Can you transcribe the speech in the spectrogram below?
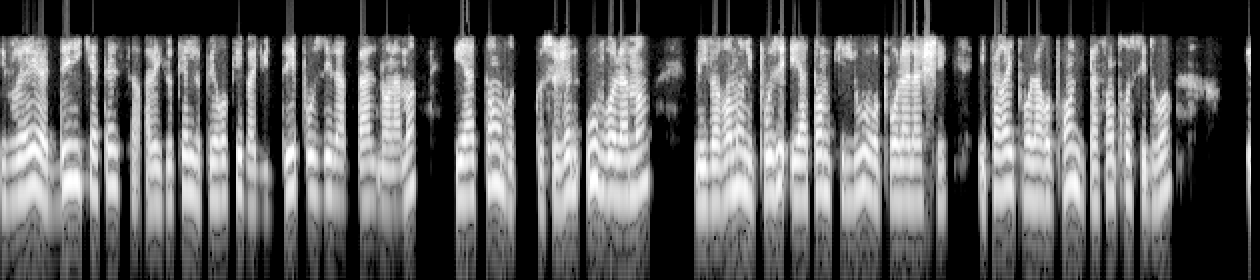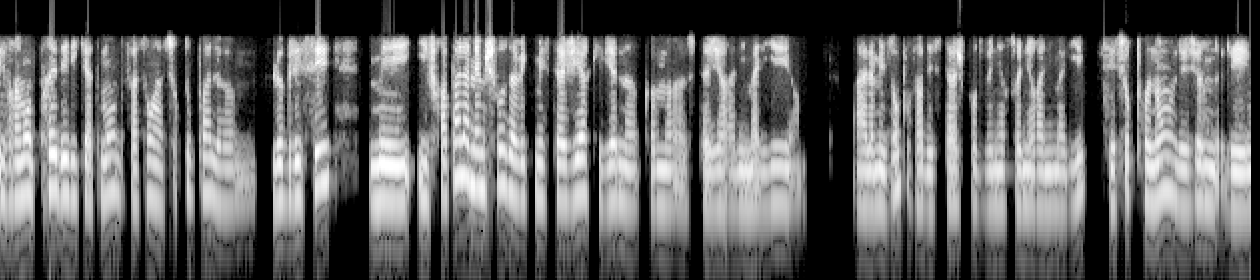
et vous voyez la délicatesse avec laquelle le perroquet va lui déposer la balle dans la main et attendre que ce jeune ouvre la main, mais il va vraiment lui poser et attendre qu'il l'ouvre pour la lâcher. Et pareil pour la reprendre, il passe entre ses doigts et vraiment très délicatement, de façon à surtout pas le, le blesser. Mais il fera pas la même chose avec mes stagiaires qui viennent comme euh, stagiaires animaliers hein à la maison pour faire des stages pour devenir soigneur animalier. C'est surprenant, les jeunes, les,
